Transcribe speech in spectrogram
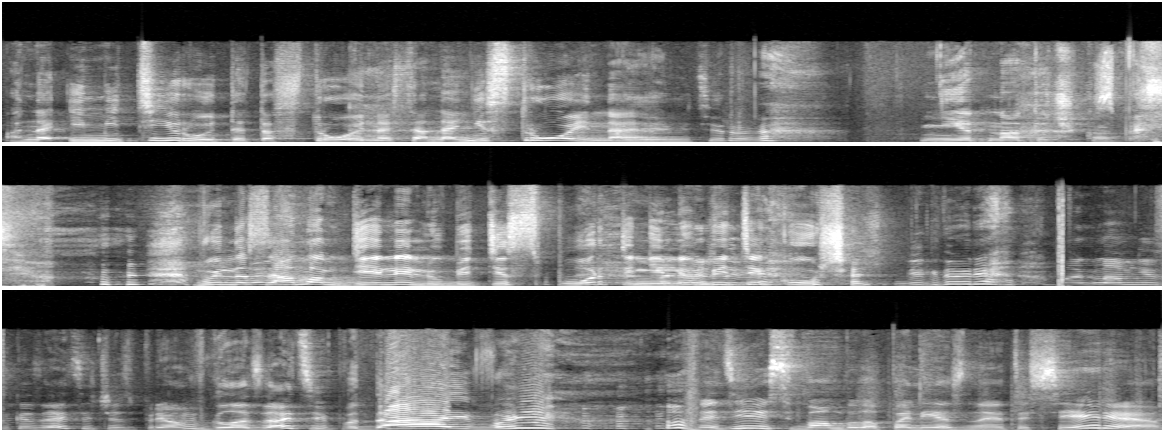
Она имитирует эту стройность, она не стройная. Я имитирую? Нет, Наточка. Спасибо. Вы на самом деле любите спорт и не любите кушать. Виктория могла мне сказать сейчас прямо в глаза, типа, да, и вы. Надеюсь, вам была полезна эта серия.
